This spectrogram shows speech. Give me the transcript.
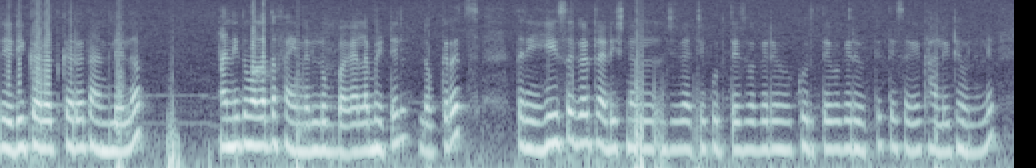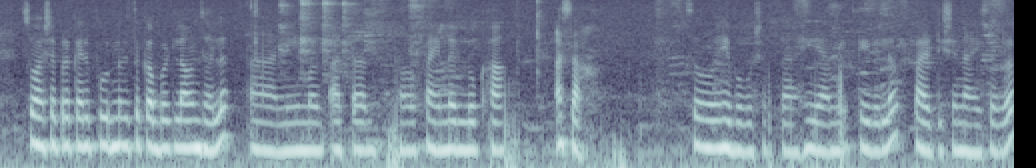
रेडी करत करत आणलेलं. आणि तुम्हाला आता फायनल लुक बघायला भेटेल लवकरच. तर हे सगळं ट्रॅडिशनल जे त्याचे कुर्तेज वगैरे कुर्ते वगैरे होते ते सगळे खाली ठेवलेले. सो अशा प्रकारे पूर्ण त्याचं कबट लावून झालं आणि मग आता फायनल लुक हा असा. सो हे बघू शकता हे आम्ही केलेलं पार्टिशन आहे सगळं.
